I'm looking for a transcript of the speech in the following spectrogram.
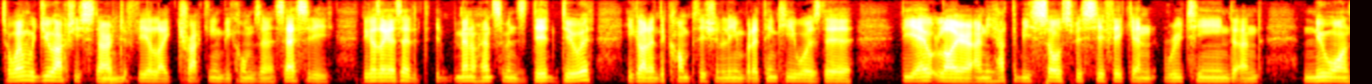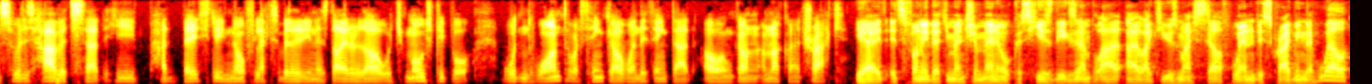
So when would you actually start mm-hmm. to feel like tracking becomes a necessity? Because like I said, it, it, Menno did do it. He got into competition lean, but I think he was the the outlier and he had to be so specific and routined and nuanced with his habits that he had basically no flexibility in his diet at all, which most people wouldn't want or think of when they think that, oh, I'm going, I'm not going to track. Yeah, it, it's funny that you mentioned Menno because he is the example I, I like to use myself when describing that. Well,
